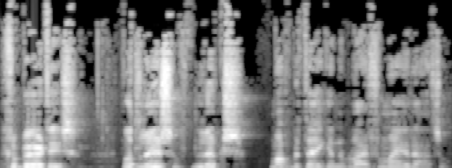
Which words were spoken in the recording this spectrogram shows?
gebeurd is. Wat lux, lux mag betekenen blijft voor mij een raadsel.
